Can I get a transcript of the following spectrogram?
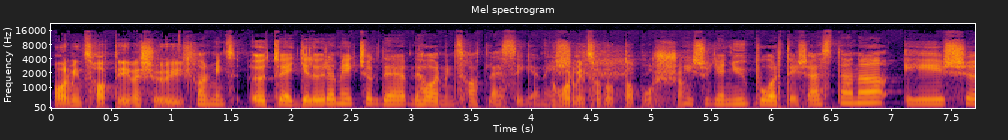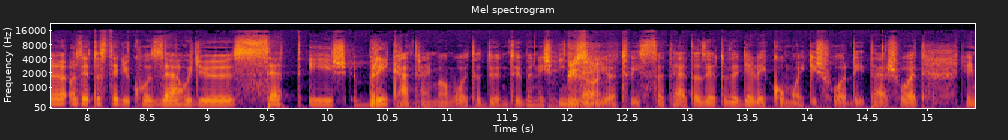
Karrier csúcsa. 36 éves ő is. 35 egyelőre még csak, de, de 36 lesz, igen. És, 36-ot tapossa. És ugye Newport és Astana, és azért azt tegyük hozzá, hogy ő szett és break hátrányban volt a döntőben, és innen Bizony. jött vissza. Tehát azért ez egy elég komoly kis fordítás volt. Úgyhogy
